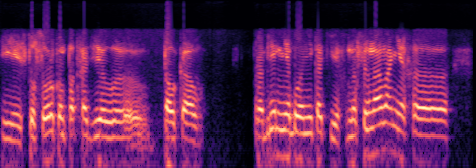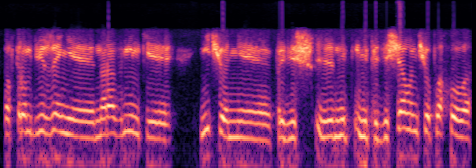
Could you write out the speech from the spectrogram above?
И 140 он подходил, э, толкал. Проблем не было никаких. На соревнованиях э, во втором движении на разминке ничего не, предвещ... Э, не, не предвещало, ничего плохого.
